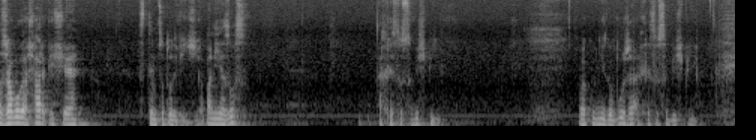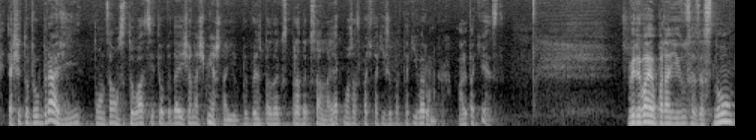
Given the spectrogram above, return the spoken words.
Żałoga szarpie się z tym, co tu widzi. A Pan Jezus? a Chrystus sobie śpi. Wokół niego burza, a Chrystus sobie śpi. Jak się to wyobrazi, tą całą sytuację, to wydaje się ona śmieszna i wręcz paradoksalna. Jak można spać w takich, w takich warunkach? Ale tak jest. Wyrywają Pana Jezusa ze snu.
